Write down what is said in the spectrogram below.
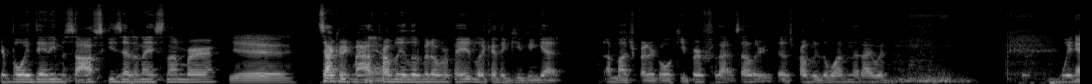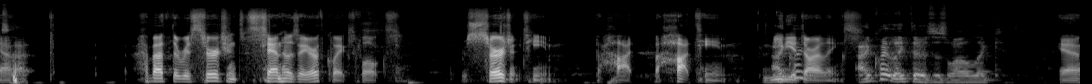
Your boy Danny Musovski's at a nice number. yeah. Zach MacMath Yeah. probably a little bit overpaid. Like I think you can get a much better goalkeeper for that salary. That's probably the one that I would win Yeah. that. How about the resurgent San Jose Earthquakes, folks? Resurgent team, the hot, the hot team, media quite- darlings. I quite like those as well. Like yeah,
